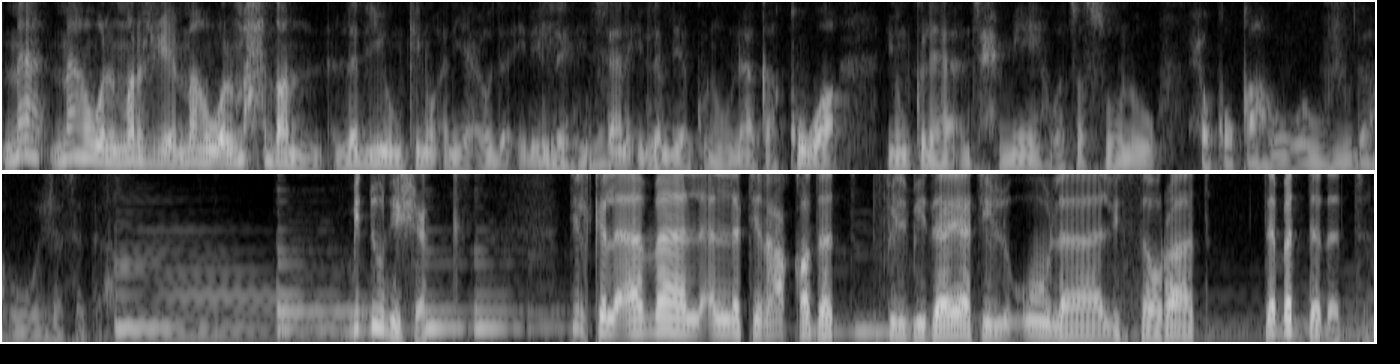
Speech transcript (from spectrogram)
ما ما هو المرجع ما هو المحضن الذي يمكن أن يعود إليه, إليه. الإنسان إن لم يكن هناك قوة يمكن لها أن تحميه وتصون حقوقه ووجوده وجسده بدون شك تلك الآمال التي انعقدت في البدايات الأولى للثورات تبددت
